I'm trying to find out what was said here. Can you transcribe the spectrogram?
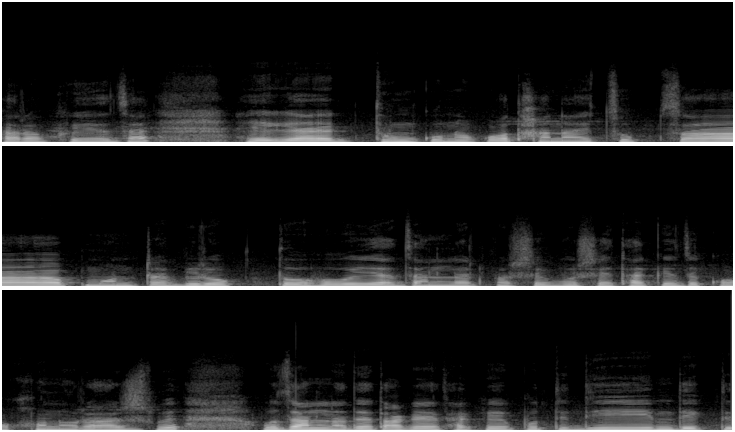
খারাপ হয়ে যায়। একদম কোনো কথা থানায় চুপচাপ মনটা বিরক্ত হইয়া জানলার পাশে বসে থাকে যে কখন ওরা আসবে। ও জানলাতে তাকায় থাকে, প্রতিদিন দেখতে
